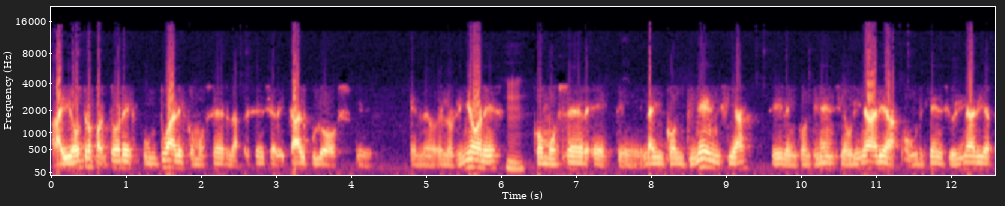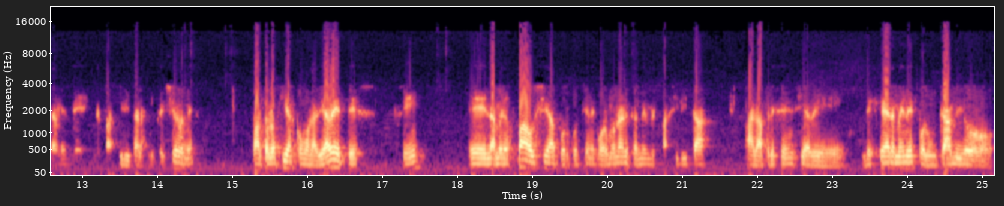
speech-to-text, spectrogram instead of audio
Hay otros factores puntuales como ser la presencia de cálculos eh, en, los riñones, mm. como ser este, la incontinencia, ¿sí? la incontinencia urinaria o urgencia urinaria también me, facilita las infecciones, patologías como la diabetes, ¿sí? Eh, la menopausia por cuestiones hormonales también me facilita a la presencia de, gérmenes por un cambio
